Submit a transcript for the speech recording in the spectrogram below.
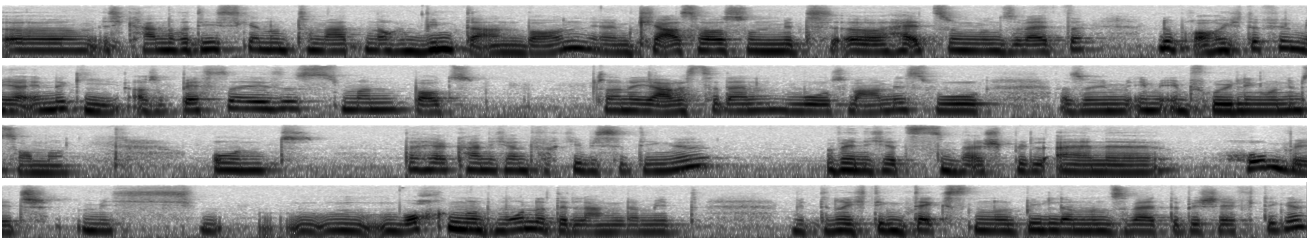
äh, ich kann Radieschen und Tomaten auch im Winter anbauen, ja, im Glashaus und mit äh, Heizung und so weiter. Nur brauche ich dafür mehr Energie. Also besser ist es, man baut zu einer Jahreszeit ein, wo es warm ist, wo, also im, im, im Frühling und im Sommer. Und daher kann ich einfach gewisse Dinge wenn ich jetzt zum Beispiel eine Homepage mich Wochen und Monate lang damit mit den richtigen Texten und Bildern und so weiter beschäftige,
